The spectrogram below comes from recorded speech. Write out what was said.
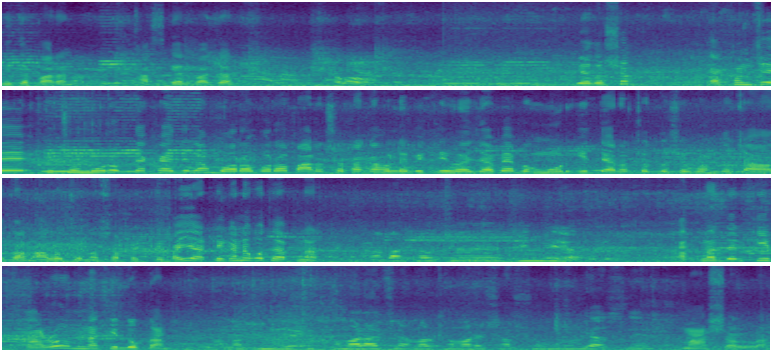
নিতে পারেন আজকের বাজার। হ্যালো প্রিয় দর্শক এখন যে কিছু মোরগ দেখাই দিলাম বড় বড় বারোশো টাকা হলে বিক্রি হয়ে যাবে এবং মুরগি তেরো চোদ্দোশো পর্যন্ত চাওয়া দাম আলোচনা সাপেক্ষে। ভাইয়া ঠিকানা কোথায় আপনার? আপনাদের কি ফার্ম নাকি দোকান? খামার আছে আমার খামারে সাতশো মুরগি আছে। মাশাল্লাহ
